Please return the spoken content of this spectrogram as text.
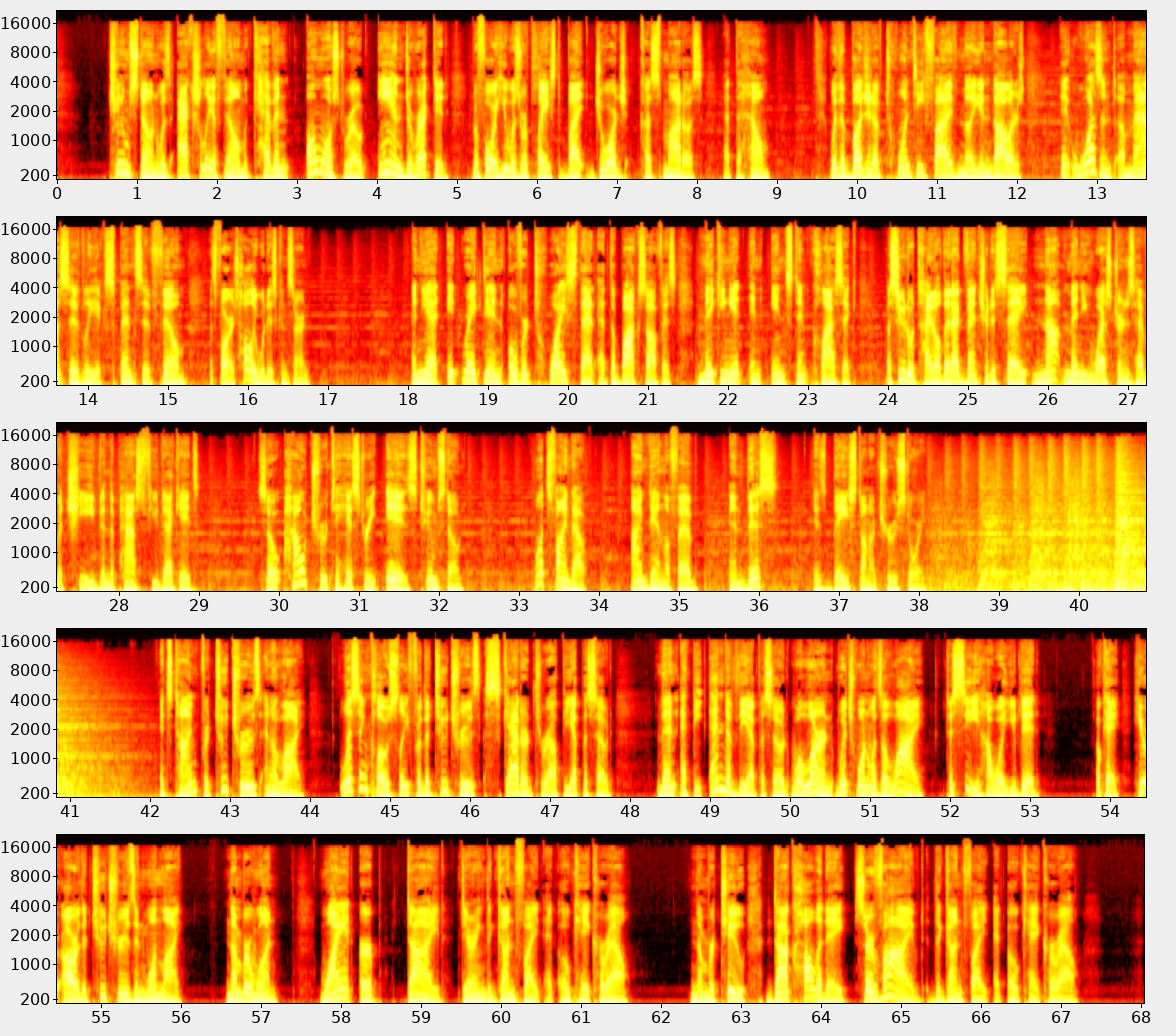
Tombstone was actually a film Kevin almost wrote and directed before he was replaced by George Cosmatos at the helm. With a budget of $25 million, it wasn't a massively expensive film as far as Hollywood is concerned. And yet, it raked in over twice that at the box office, making it an instant classic a pseudo title that I'd venture to say not many westerns have achieved in the past few decades. So, how true to history is Tombstone? Let's find out. I'm Dan Lefebvre, and this is based on a true story. It's time for two truths and a lie. Listen closely for the two truths scattered throughout the episode. Then, at the end of the episode, we'll learn which one was a lie to see how well you did. Okay, here are the two truths and one lie. Number one, Wyatt Earp died during the gunfight at OK Corral. Number two, Doc Holliday survived the gunfight at OK Corral.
